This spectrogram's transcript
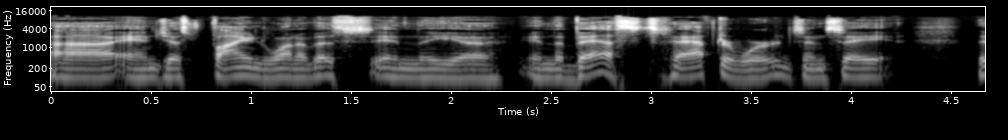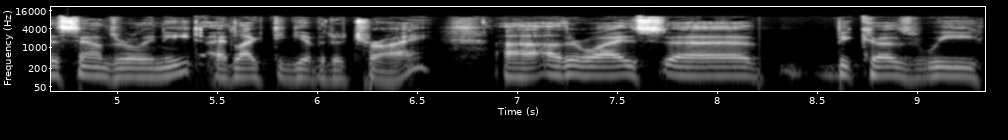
uh, and just find one of us in the uh, in the vests afterwards and say, "This sounds really neat. I'd like to give it a try." Uh, otherwise, uh, because we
